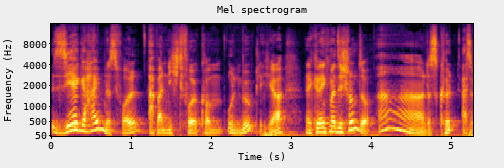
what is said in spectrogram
sehr geheimnisvoll, aber nicht vollkommen unmöglich, ja. Da denkt man sich schon so, ah, das könnte, also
